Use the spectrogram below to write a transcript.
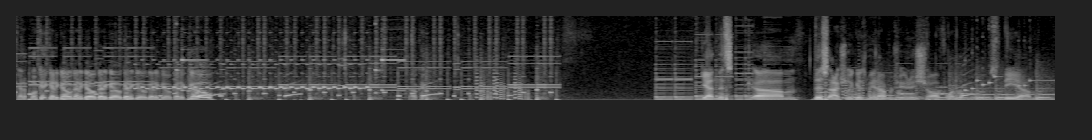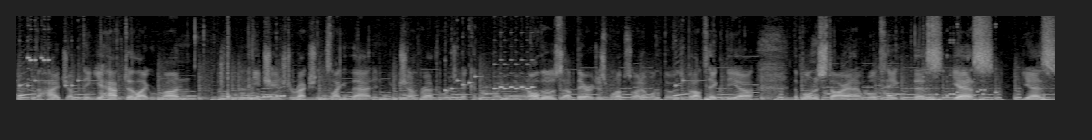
Gotta book it, gotta go, gotta go, gotta go, gotta go, gotta go, gotta go. Okay. Yeah, and this um, this actually gives me an opportunity to show off one of the moves, the um, the high jump thing. You have to like run, and then you change directions like that, and you jump right afterwards, and it can while you're there. And all those up there are just one up, so I don't want those. But I'll take the uh, the bonus star, and I will take this. Yes, yes,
